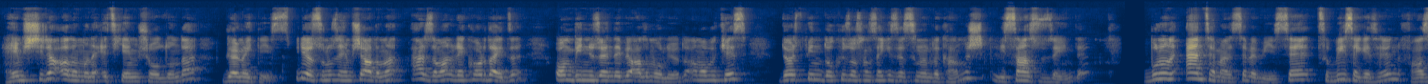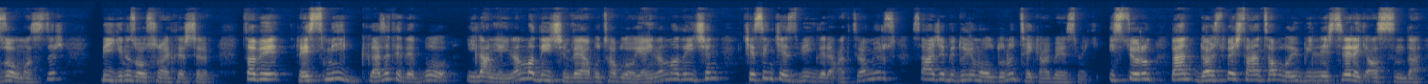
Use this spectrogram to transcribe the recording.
hemşire alımını etkilemiş olduğunda görmekteyiz. Biliyorsunuz hemşire alımı her zaman rekordaydı. 10 binin üzerinde bir alım oluyordu ama bu kez 4998 ile sınırlı kalmış lisans düzeyinde. Bunun en temel sebebi ise tıbbi sekreterin fazla olmasıdır. Bilginiz olsun arkadaşlarım. Tabi resmi gazetede bu ilan yayınlanmadığı için veya bu tablo yayınlanmadığı için kesin kez bilgileri aktaramıyoruz. Sadece bir duyum olduğunu tekrar belirtmek istiyorum. Ben 4-5 tane tabloyu birleştirerek aslında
